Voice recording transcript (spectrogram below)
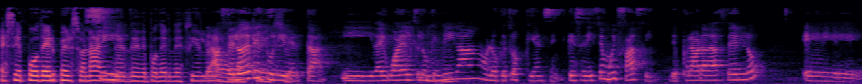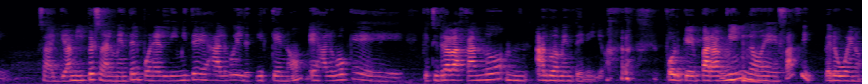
Ese poder personal de, de, poder decirlo. Hacerlo desde tu libertad y da igual el, lo que digan o lo que otros piensen, que se dice muy fácil. Después a la hora de hacerlo, eh, o sea, yo a mí personalmente el poner límite es algo y el decir que no es algo que, estoy trabajando mm, arduamente en ello. Porque para mí no es fácil, pero bueno,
